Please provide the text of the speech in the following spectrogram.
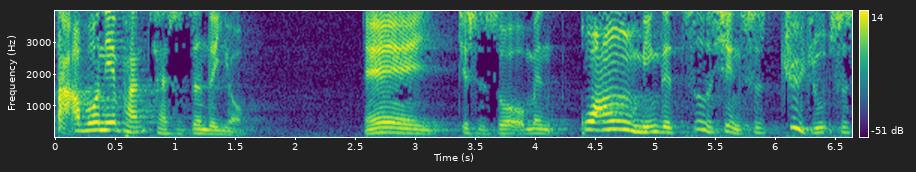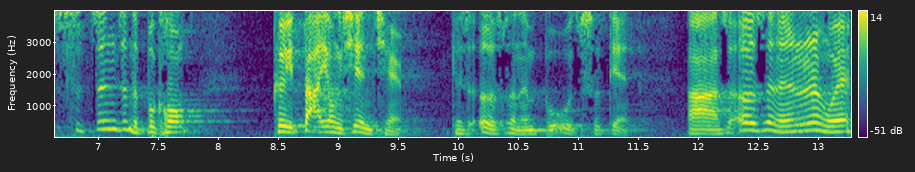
大波涅盘才是真的有。哎，就是说我们光明的自信是具足，是是真正的不空，可以大用现前。可是二圣人不悟此点啊，是二圣人认为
